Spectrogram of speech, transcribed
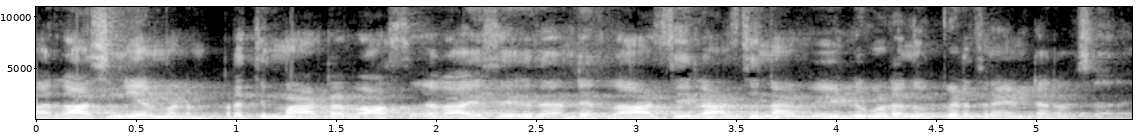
ఆ రాసినవి అనమాట ప్రతి మాట రాసి రాసే కదా అంటే రాసి రాసి నా వేళ్ళు కూడా నొప్పి పెడుతున్నాయి అంటారు ఒకసారి.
